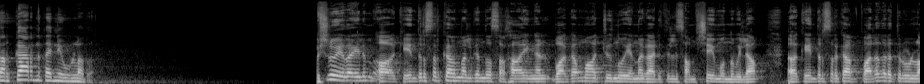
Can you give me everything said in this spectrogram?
സർക്കാരിന് തന്നെ ഉള്ളത്? വിഷ്ണു ഏതായാലും കേന്ദ്ര സർക്കാർ നൽകുന്ന സഹായങ്ങൾ വകമാറ്റുന്നു എന്ന കാര്യത്തിൽ സംശയമൊന്നുമില്ല. കേന്ദ്ര സർക്കാർ പലതരത്തിലുള്ള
